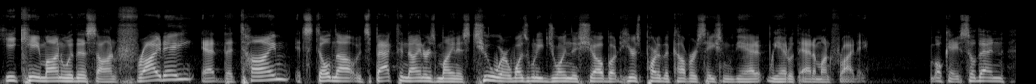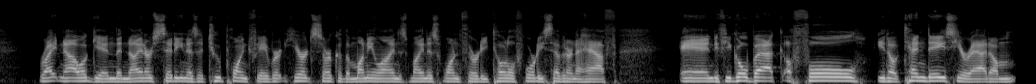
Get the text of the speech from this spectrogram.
He came on with us on Friday at the time. It's still now it's back to Niners minus two where it was when he joined the show. But here's part of the conversation we had we had with Adam on Friday. Okay, so then right now again the Niners sitting as a two point favorite here at Circa. The money line is minus one thirty, total forty seven and a half. And if you go back a full, you know, 10 days here, Adam,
